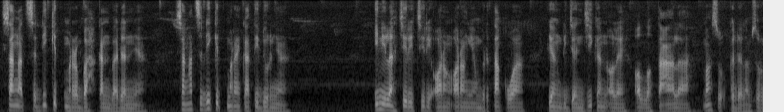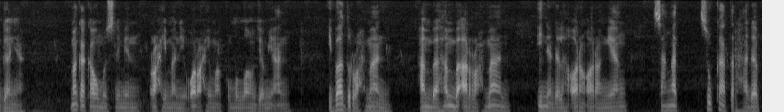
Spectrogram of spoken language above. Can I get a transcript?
sangat sedikit merebahkan badannya. Sangat sedikit mereka tidurnya. Inilah ciri-ciri orang-orang yang bertakwa yang dijanjikan oleh Allah Ta'ala masuk ke dalam surganya. Maka kaum muslimin rahimani wa rahimakumullah jami'an. Ibadur Rahman, hamba-hamba Ar-Rahman, ini adalah orang-orang yang sangat suka terhadap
